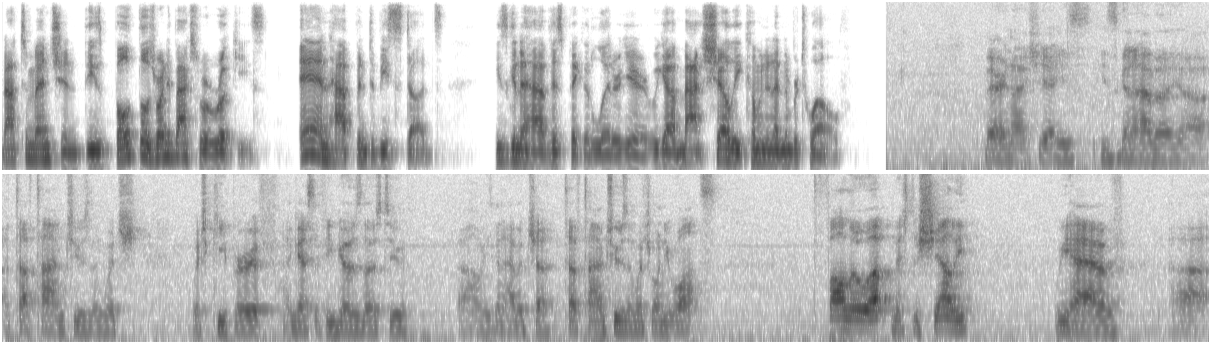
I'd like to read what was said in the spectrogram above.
Not to mention these both those running backs were rookies and happened to be studs. He's gonna have his pick later here. We got Matt Shelley coming in at number 12. Very nice. Yeah, he's he's gonna have a, uh, a tough time choosing which which keeper. If I guess if he goes those two, um, he's gonna have a ch- tough time choosing which one he wants. Follow up, Mr. Shelley, we have uh,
